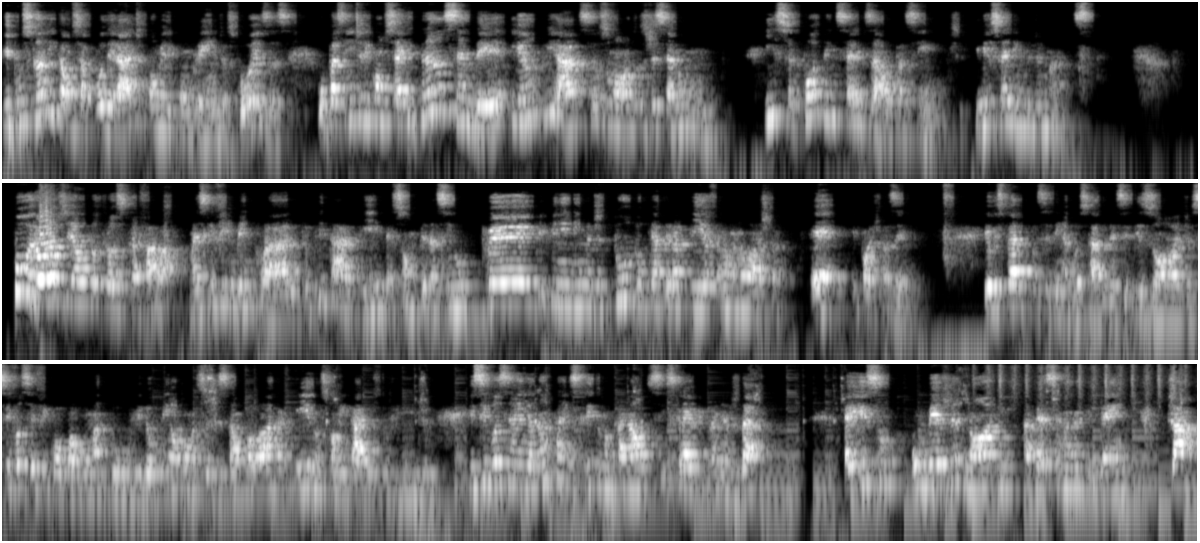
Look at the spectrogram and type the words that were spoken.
E buscando então se apoderar de como ele compreende as coisas, o paciente ele consegue transcender e ampliar seus modos de ser no mundo. Isso é potencializar o paciente. E isso é lindo demais. Por hoje é o que eu trouxe para falar, mas que fique bem claro que o que está aqui é só um pedacinho bem pequenininho de tudo que a terapia fenomenológica é e pode fazer. Eu espero que você tenha gostado desse episódio. Se você ficou com alguma dúvida ou tem alguma sugestão, coloca aqui nos comentários do vídeo. E se você ainda não está inscrito no canal, se inscreve para me ajudar. É isso, um beijo enorme, até semana que vem. Tchau!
